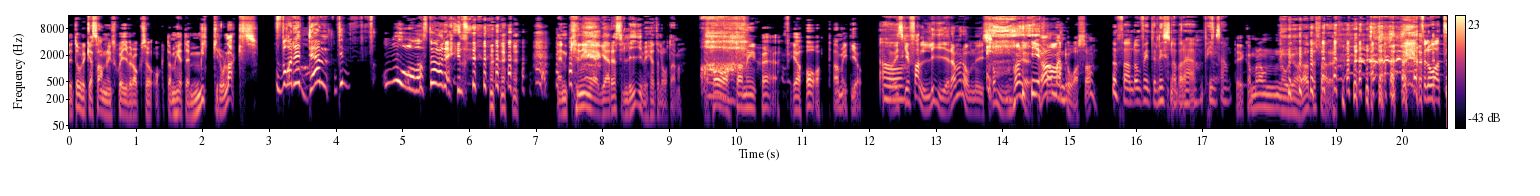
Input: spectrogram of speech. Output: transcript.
lite olika samlingsskivor också och de heter Mikrolax. Var det den? Det... Åh, vad störigt! En knegares liv heter låten. Jag hatar min chef, jag hatar mitt jobb. Ja, vi ska ju fan lira med dem nu i sommar. Ja, Ja. men då så. Fan, de får inte lyssna på det här. Pinsamt. Det kommer de nog göra dessvärre. Förlåt.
